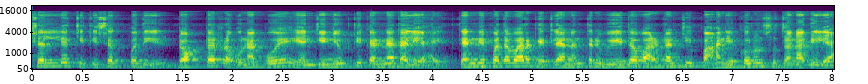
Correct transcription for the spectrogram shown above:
शल्य चिकित्सकपदी डॉक्टर रघुनाथ भोये यांची नियुक्ती करण्यात आली आहे. त्यांनी पदभार घेतल्यानंतर विविध वार्डांची पाहणी करून सूचना दिल्या.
